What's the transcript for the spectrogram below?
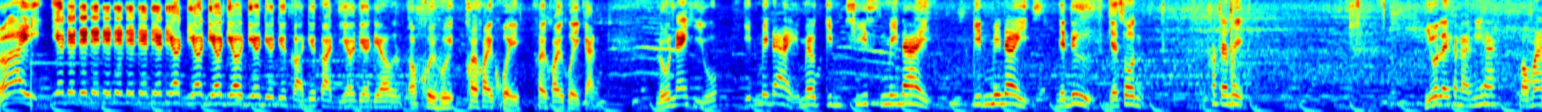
เฮ้ยเดี๋ยวเดี๋ยวเดี๋ยวเดี๋ยวเดี๋ยวเดี๋ยวเดี๋ยวเดี๋ยวเดี๋ยวเดี๋ยวเดี๋ยวเดี๋ยวเดี๋ยวก่อนเดี๋ยวก่อนเดี๋ยวเดี๋ยวเดี๋ยวเราคุยคุยค่อยค่อยคุยค่อยค่อยคุยกัน รู้นะหิว กินไม่ได้ แมวกินชีสไม่ได้ กินไม่ได้ อย่าดื้ออย่าซนเข้าใจไหมหิวอะไรขนาดนี้ฮะบอกมา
